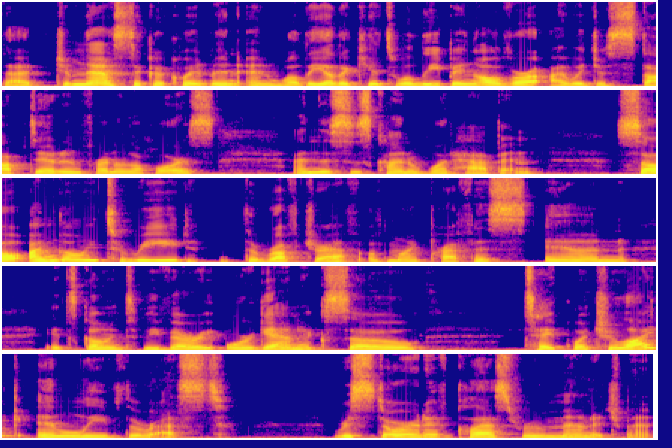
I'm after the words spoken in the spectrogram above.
that gymnastic equipment and while the other kids were leaping over I would just stop dead in front of the horse and this is kind of what happened so I'm going to read the rough draft of my preface, and it's going to be very organic. So take what you like and leave the rest. Restorative Classroom Management.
